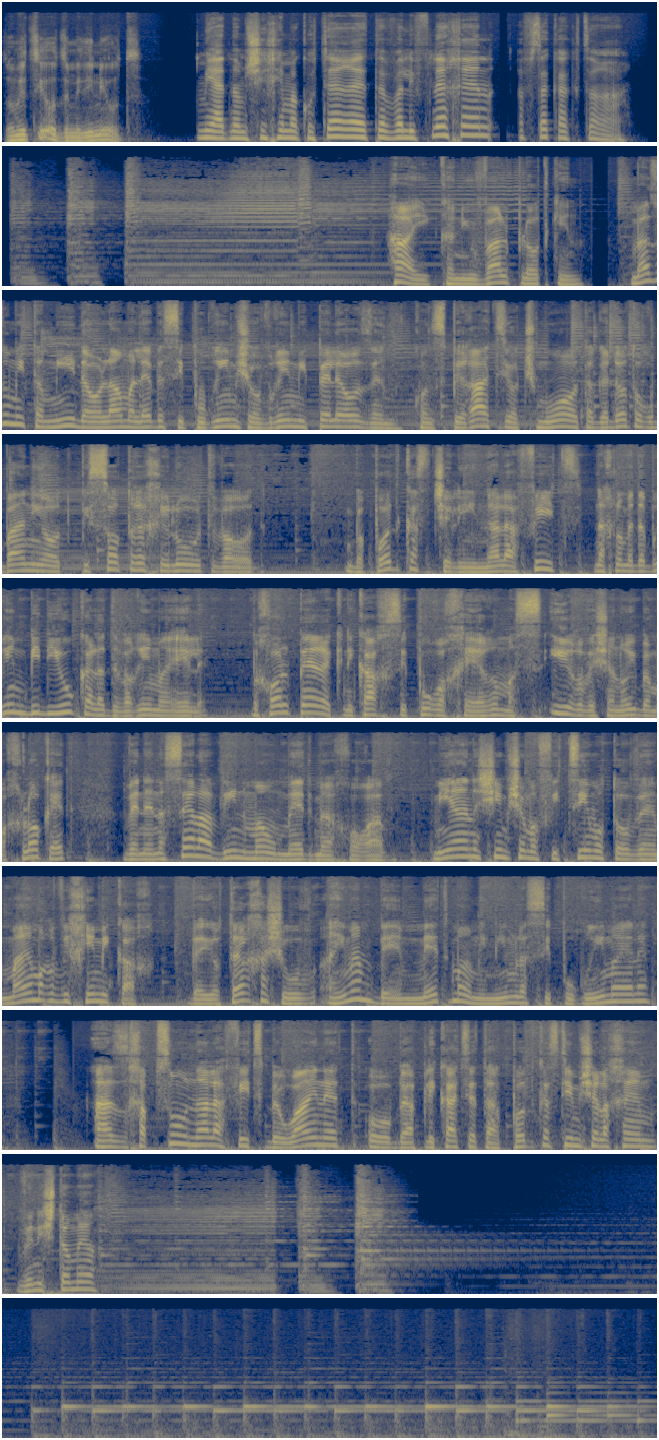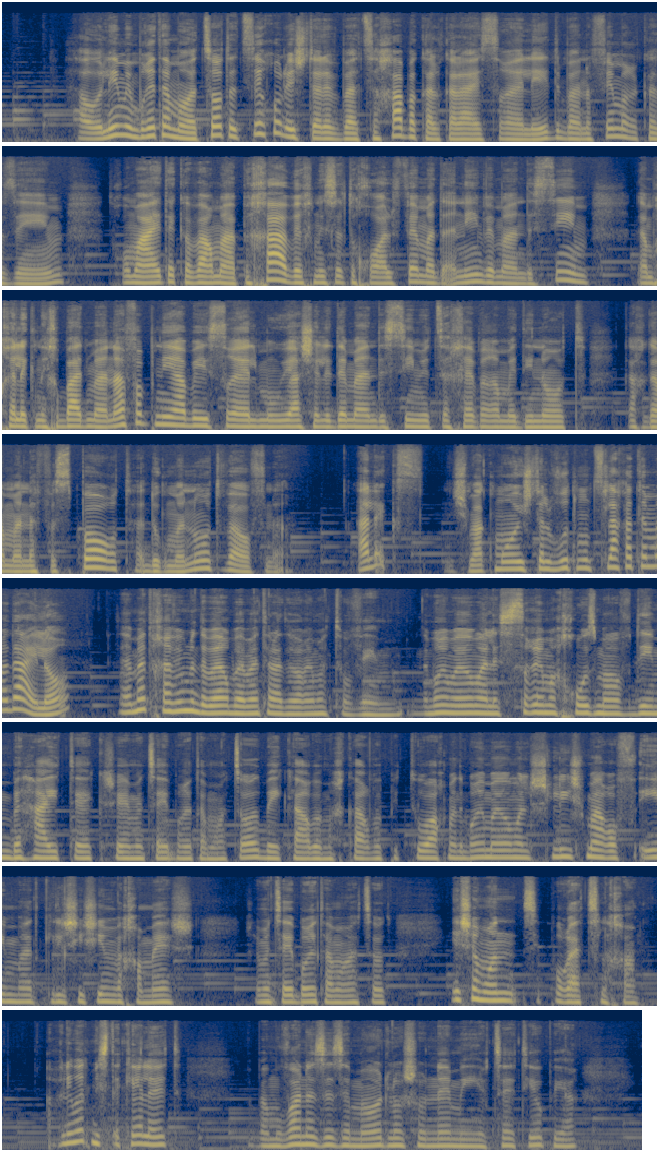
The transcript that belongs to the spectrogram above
זו מציאות, זו מדיניות. מיד נמשיך עם הכותרת, אבל לפני כן, הפסקה קצרה. היי, כאן יובל פלוטקין. מאז ומתמיד העולם מלא בסיפורים שעוברים מפה לאוזן, קונספירציות, שמועות, אגדות אורבניות, פיסות רכילות ועוד. בפודקאסט שלי, נא להפיץ, אנחנו מדברים בדיוק על הדברים האלה. בכל פרק ניקח סיפור אחר, מסעיר ושנוי במחלוקת, וננסה להבין מה עומד מאחוריו. מי האנשים שמפיצים אותו ומה הם מרוויחים מכך. ויותר חשוב, האם הם באמת מאמינים לסיפורים האלה? אז חפשו נא להפיץ בוויינט או באפליקציית הפודקאסטים שלכם, ונשתמע. העולים מברית המועצות הצליחו להשתלב בהצלחה בכלכלה הישראלית בענפים מרכזיים. תחום ההייטק עבר מהפכה והכניס לתוכו אלפי מדענים ומהנדסים. גם חלק נכבד מענף הבנייה בישראל מאויש על ידי מהנדסים יוצאי חבר המדינות. כך גם ענף הספורט, הדוגמנות והאופנה. אלכס, נשמע כמו השתלבות מוצלחת למדי, לא? באמת חייבים לדבר באמת על הדברים הטובים. מדברים היום על 20% מהעובדים בהייטק שהם יוצאי ברית המועצות, בעיקר במחקר ופיתוח. מדברים היום על שליש מהרופאים עד גיל 65 שהם יוצאי ברית המועצות. יש המון סיפורי הצלחה. אבל אם את מסתכלת, במובן הזה זה מאוד לא שונה מיוצאי אתיופיה,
